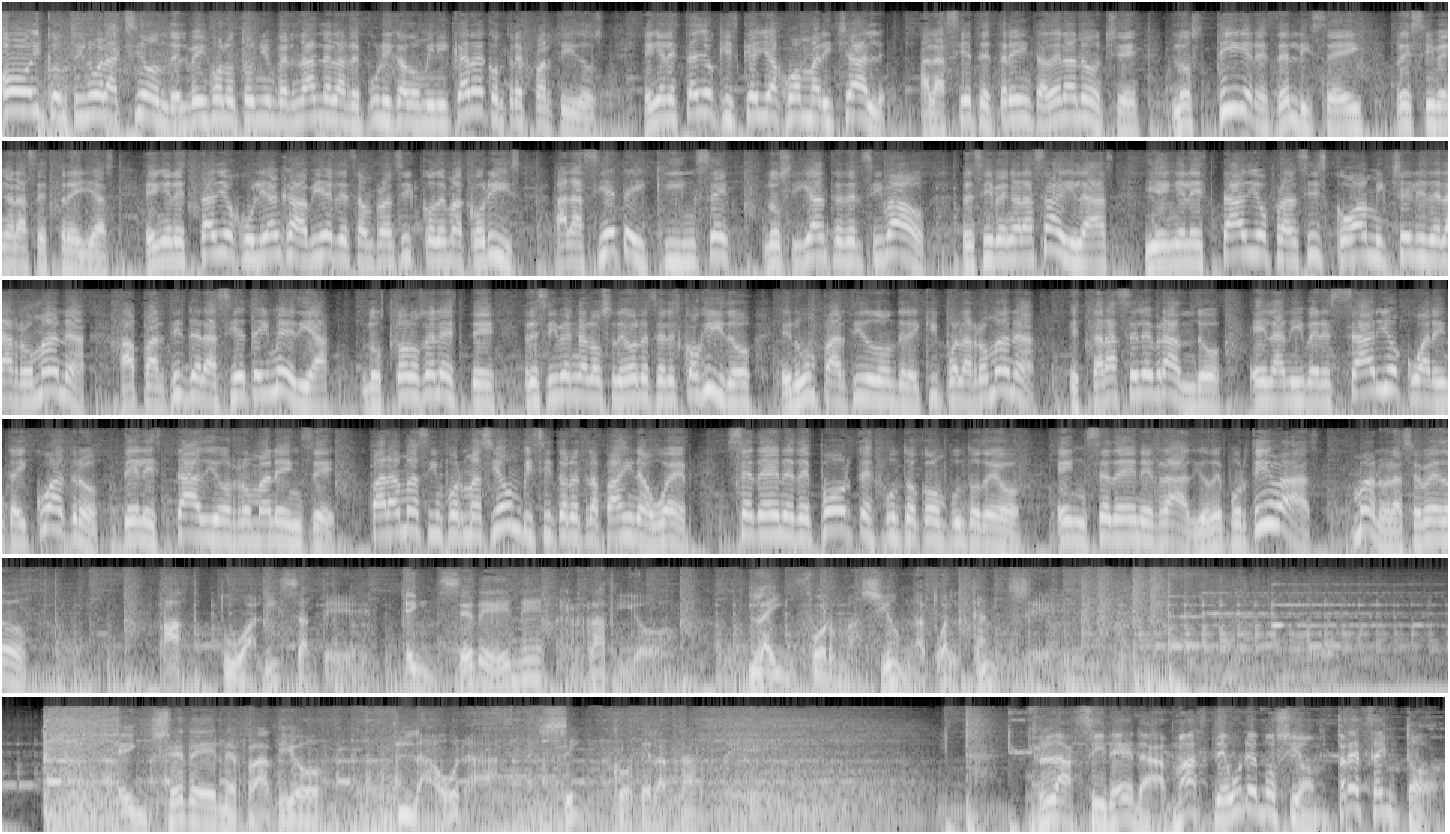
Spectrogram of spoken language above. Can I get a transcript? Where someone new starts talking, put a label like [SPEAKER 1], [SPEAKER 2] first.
[SPEAKER 1] Hoy continúa la acción del béisbol otoño-invernal de la República Dominicana con tres partidos. En el Estadio Quisqueya Juan Marichal, a las 7.30 de la noche, los Tigres del Licey reciben a las Estrellas. En el Estadio Julián Javier de San Francisco de Macorís, a las 7.15, los Gigantes del Cibao reciben a las Águilas. Y en el Estadio Francisco A. Micheli de la Romana, a partir de las 7 y media, los Toros del Este reciben a los Leones del Escogido en un partido donde el equipo de la Romana estará celebrando el aniversario 44 del Estadio Romanense. Para más información visita nuestra página web cdndeportes.com.do. En CDN Radio Deportivas, Manuel Acevedo.
[SPEAKER 2] Actualízate en CDN Radio. La información a tu alcance. En CDN Radio, la hora 5 de la tarde.
[SPEAKER 3] La sirena, más de una emoción, presentó.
